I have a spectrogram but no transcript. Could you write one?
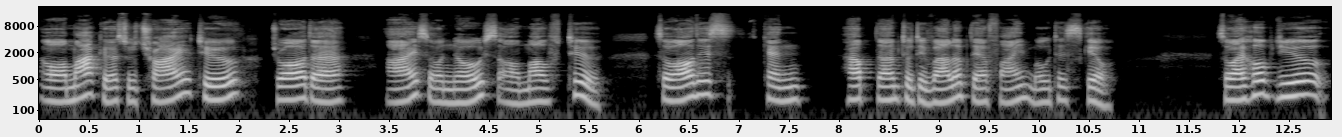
or markers to try to draw the eyes or nose or mouth too. So all this can help them to develop their fine motor skill. So I hope you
